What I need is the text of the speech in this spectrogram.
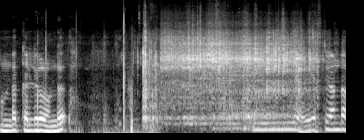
ഉണ്ടക്കല്ലുകളുണ്ട്. വേസ്റ്റ് കണ്ടോ?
